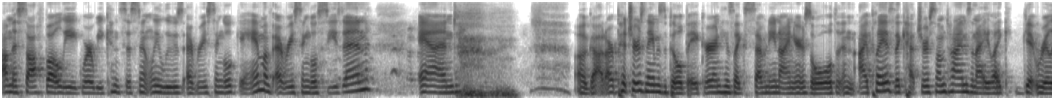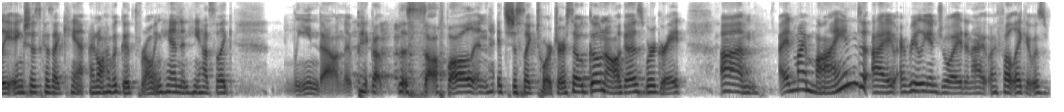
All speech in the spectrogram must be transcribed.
on the softball league where we consistently lose every single game of every single season. And oh God, our pitcher's name is Bill Baker and he's like 79 years old. And I play as the catcher sometimes and I like get really anxious because I can't, I don't have a good throwing hand and he has to like lean down to pick up the softball and it's just like torture. So go Nagas, we're great. Um, in my mind, I, I really enjoyed and I, I, felt like it was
